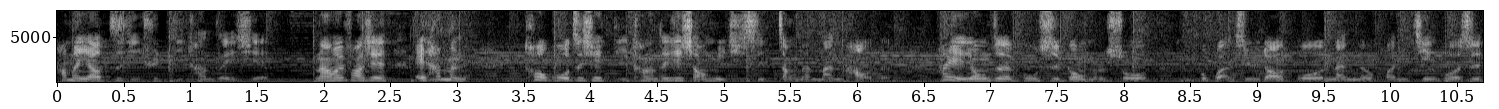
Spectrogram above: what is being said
他们要自己去抵抗这一些，然后会发现，哎，他们透过这些抵抗，这些小米其实长得蛮好的。他也用这个故事跟我们说，不管是遇到多难的环境，或者是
